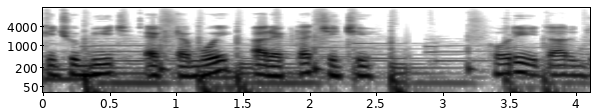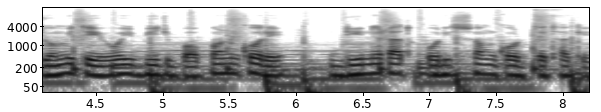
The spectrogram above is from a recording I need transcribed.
কিছু বীজ, একটা বই আর একটা চিঠি। হরি তার জমিতে ওই বীজ বপন করে দিনরাত পরিশ্রম করতে থাকে।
